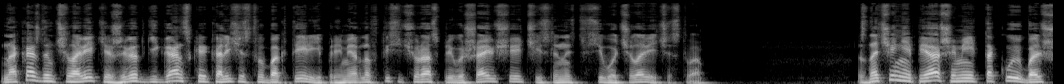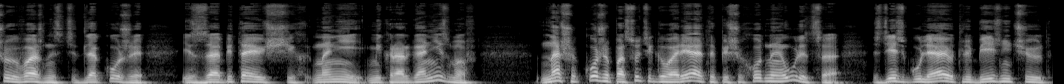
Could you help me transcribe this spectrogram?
На каждом человеке живет гигантское количество бактерий, примерно в тысячу раз превышающее численность всего человечества. Значение pH имеет такую большую важность для кожи из-за обитающих на ней микроорганизмов, Наша кожа, по сути говоря, это пешеходная улица. Здесь гуляют, любезничают,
